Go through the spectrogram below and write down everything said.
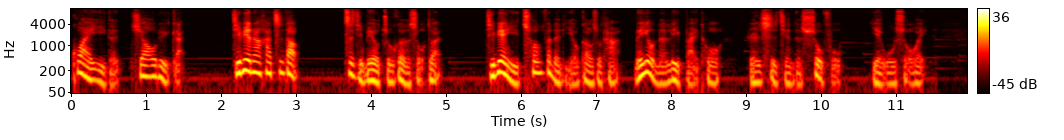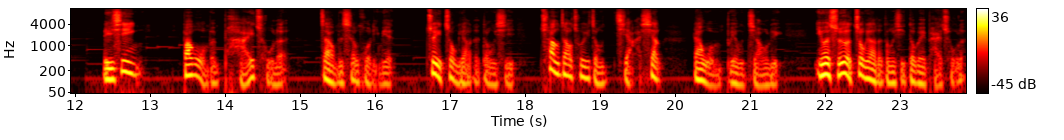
怪异的焦虑感，即便让他知道自己没有足够的手段，即便以充分的理由告诉他没有能力摆脱人世间的束缚，也无所谓。理性帮我们排除了在我们生活里面最重要的东西，创造出一种假象，让我们不用焦虑，因为所有重要的东西都被排除了，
